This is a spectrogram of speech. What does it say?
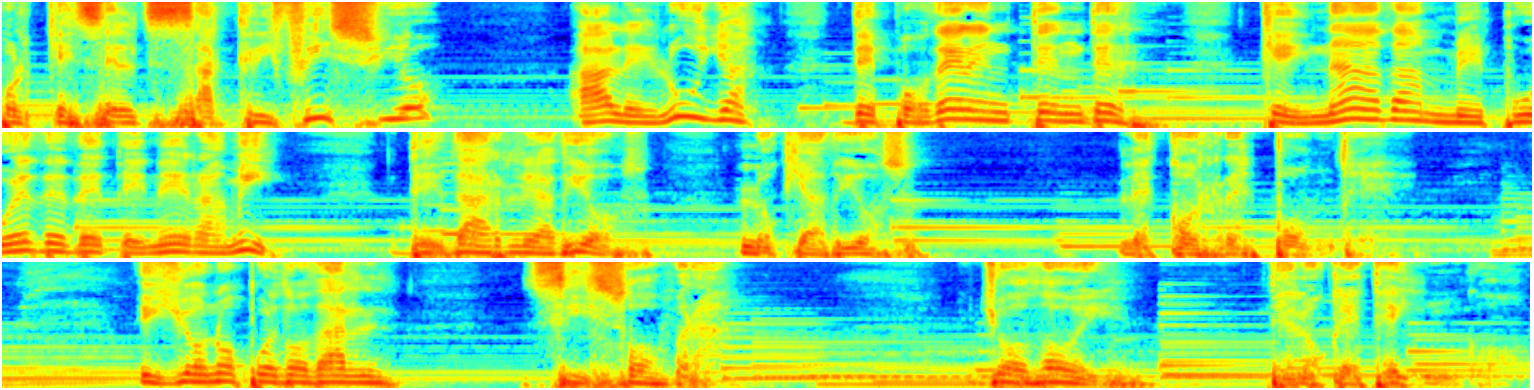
Porque es el sacrificio, aleluya, de poder entender que nada me puede detener a mí de darle a Dios lo que a Dios le corresponde. Y yo no puedo dar si sobra. Yo doy de lo que tengo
